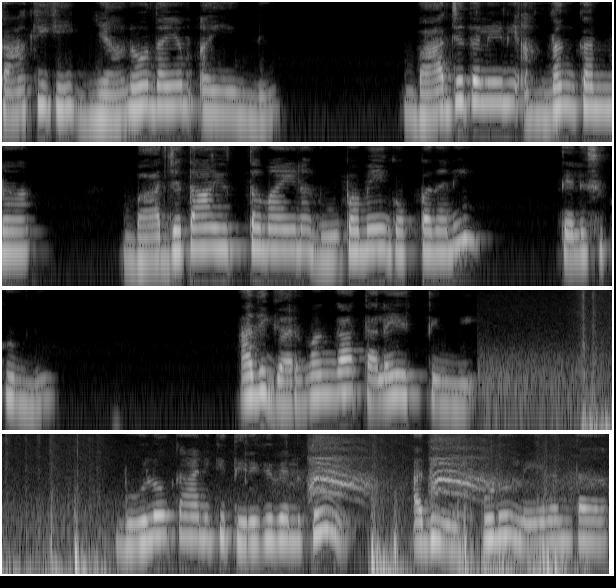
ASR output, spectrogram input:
కాకికి జ్ఞానోదయం అయింది. బాధ్యత లేని అందం కన్నా బాధ్యతాయుక్తమైన రూపమే గొప్పదని తెలుసుకుంది. అది గర్వంగా తల ఎత్తింది. భూలోకానికి తిరిగి వెళుతూ అది ఎప్పుడూ లేనంత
